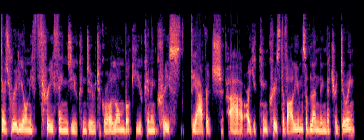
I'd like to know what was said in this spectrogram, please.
there's really only three things you can do to grow a loan book. You can increase the average, uh, or you can increase the volumes of lending that you're doing.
